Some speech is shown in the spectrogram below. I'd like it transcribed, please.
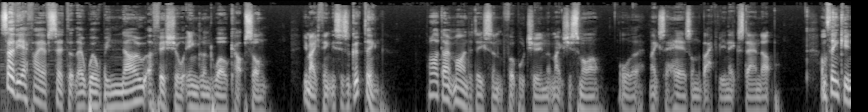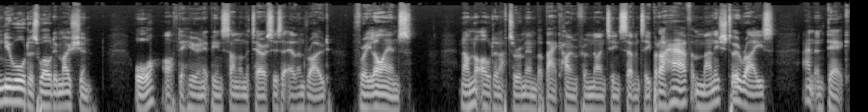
So the FA have said that there will be no official England World Cup song. You may think this is a good thing, but I don't mind a decent football tune that makes you smile or that makes the hairs on the back of your neck stand up. I'm thinking New Order's World in Motion, or, after hearing it being sung on the terraces at Elland Road, Three Lions. Now, I'm not old enough to remember back home from 1970, but I have managed to erase and Dec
